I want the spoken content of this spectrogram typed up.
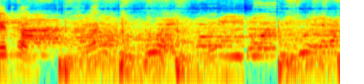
ซตก่อนวะด้วยมีโดนด้วยนะครับ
